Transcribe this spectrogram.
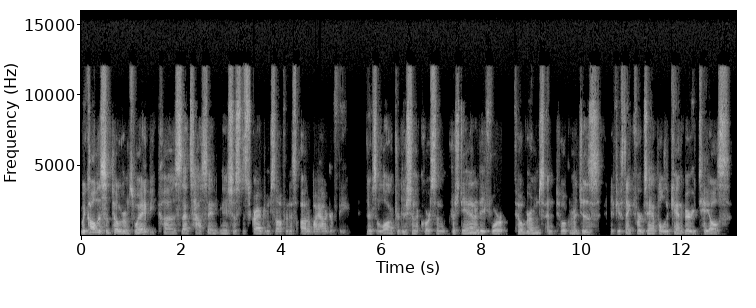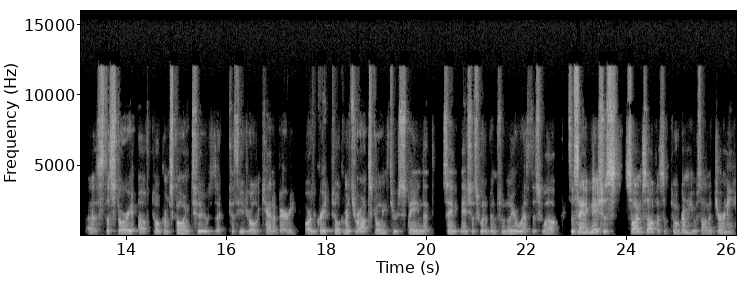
We call this a pilgrim's way because that's how St. Ignatius described himself in his autobiography. There's a long tradition, of course, in Christianity for pilgrims and pilgrimages. If you think, for example, the Canterbury Tales uh, it's the story of pilgrims going to the Cathedral of Canterbury, or the great pilgrimage routes going through Spain that St. Ignatius would have been familiar with as well. So, St. Ignatius saw himself as a pilgrim. He was on a journey,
